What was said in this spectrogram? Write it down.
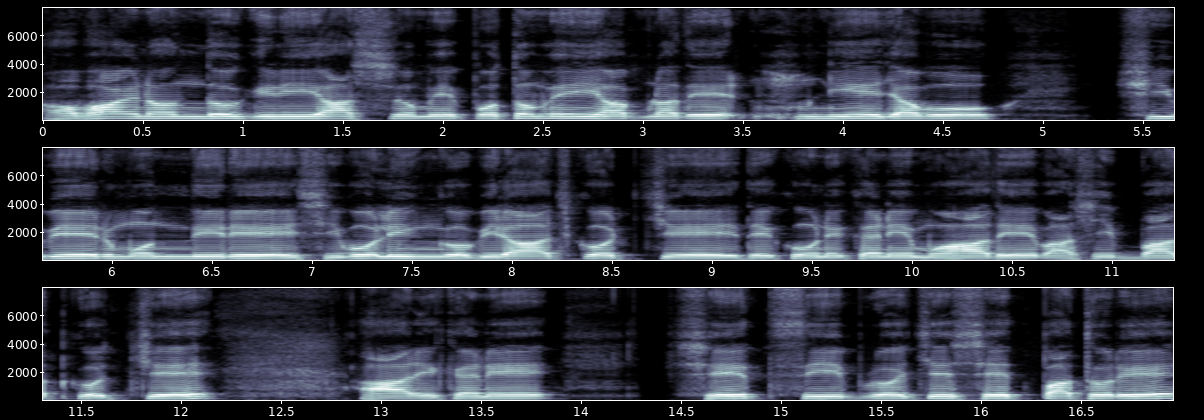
অভয়ানন্দগিরি আশ্রমে প্রথমেই আপনাদের নিয়ে যাব। শিবের মন্দিরে শিবলিঙ্গ বিরাজ করছে। দেখুন, এখানে মহাদেব আশীর্বাদ করছে। আর এখানে শ্বেত শিব রয়েছে, শ্বেত পাথরের।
